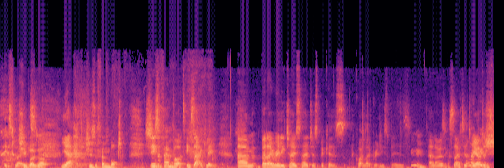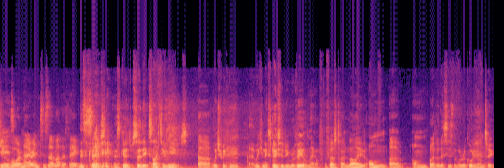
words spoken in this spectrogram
explodes. She blows up. Yeah, She's a fembot. she's a fembot exactly. Um, but I really chose her just because I quite like Britney Spears, Hmm. and I was excited I to be like able to Britney Spears. shoehorn her into some other thing. It's so- good. it's good. So the exciting news, uh, which we can uh, we can exclusively reveal now for the first time live on uh, on whatever this is that we're recording onto,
